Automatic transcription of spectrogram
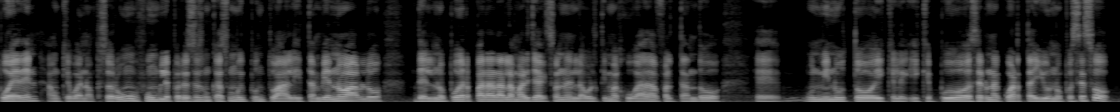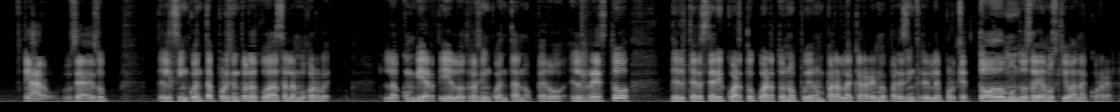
pueden, aunque bueno, pues un fumble, pero ese es un caso muy puntual. Y también no hablo del no poder parar a Lamar Jackson en la última jugada, faltando eh, un minuto y que, y que pudo hacer una cuarta y uno. Pues eso, claro, o sea, eso, el 50% de las jugadas a lo mejor la convierte y el otro 50 no. Pero el resto del tercer y cuarto cuarto no pudieron parar la carrera y me parece increíble porque todo el mundo sabíamos que iban a correr.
